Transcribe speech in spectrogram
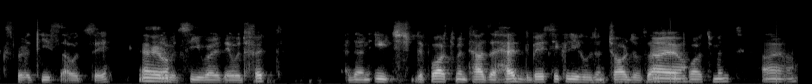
expertise I would say they ايوه would see where they would fit and then each department has a head basically who's in charge of that أيوة. department ايوه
